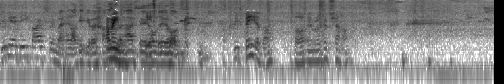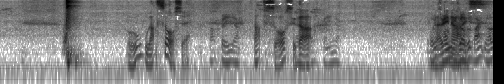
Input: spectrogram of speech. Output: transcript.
Give me a D5 swing, mate, and I'll get you a, I I'll mean, give you a high fade all day long. It's beatable, but it was a good shot. Oh, that's saucy. That beat you. That's saucy, Yeah, that. that beat you. Oh, Very long, he's over nice. back though.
